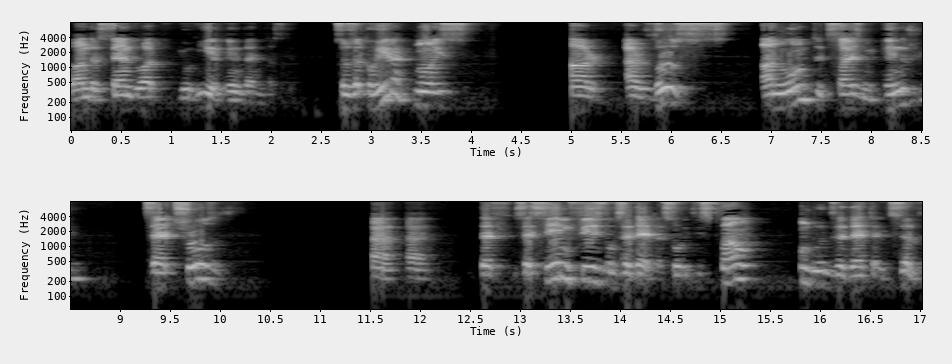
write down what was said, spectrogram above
to understand what you hear in the industry. So the coherent noise are, are those unwanted seismic energy that shows uh, uh, the, the same phase of the data. So it is found with the data itself.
